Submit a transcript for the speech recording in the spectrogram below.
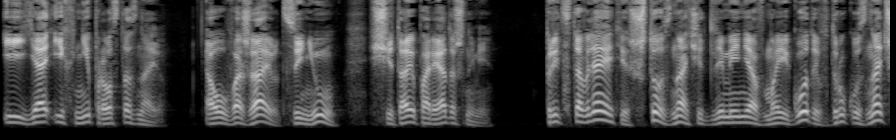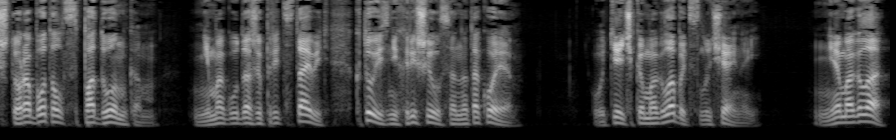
и я их не просто знаю а уважаю, ценю, считаю порядочными. Представляете, что значит для меня в мои годы вдруг узнать, что работал с подонком? Не могу даже представить, кто из них решился на такое. Утечка могла быть случайной? Не могла,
